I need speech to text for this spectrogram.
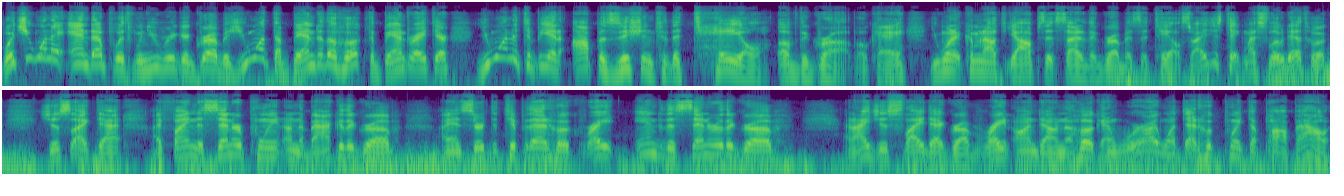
What you want to end up with when you rig a grub is you want the bend of the hook, the bend right there, you want it to be in opposition to the tail of the grub, okay? You want it coming out the opposite side of the grub as the tail. So I just take my slow death hook, just like that. I find the center point on the back of the grub. I insert the tip of that hook right into the center of the grub and I just slide that grub right on down the hook. And where I want that hook point to pop out,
